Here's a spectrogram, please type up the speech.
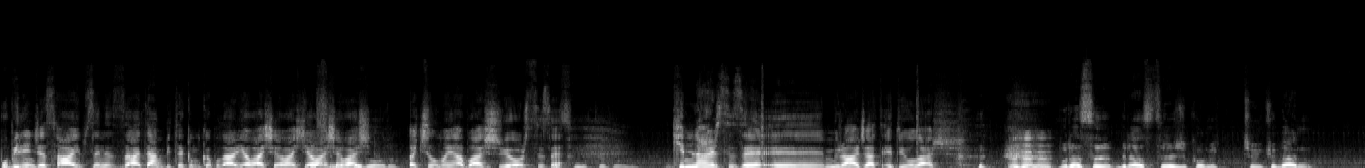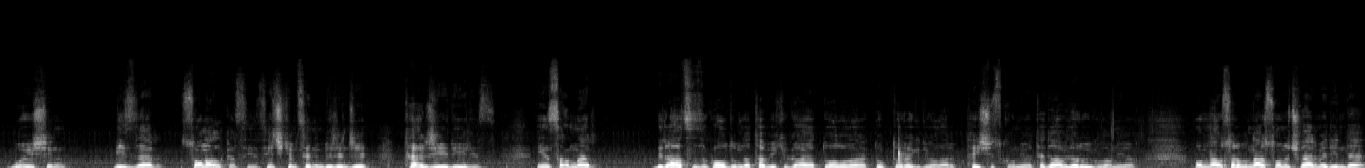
Bu bilince sahipseniz zaten bir takım kapılar yavaş yavaş yavaş Kesinlikle yavaş doğru. açılmaya başlıyor size. Kesinlikle doğru. Kimler size e, müracaat ediyorlar? Burası biraz trajikomik. Çünkü ben bu işin bizler son halkasıyız. Hiç kimsenin birinci tercihi değiliz. İnsanlar bir rahatsızlık olduğunda tabii ki gayet doğal olarak doktora gidiyorlar. Teşhis konuyor, tedaviler uygulanıyor. Ondan sonra bunlar sonuç vermediğinde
